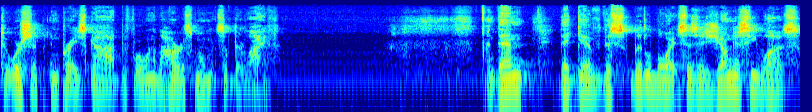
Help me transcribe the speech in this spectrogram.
to worship and praise God before one of the hardest moments of their life. And then they give this little boy, it says as young as he was,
